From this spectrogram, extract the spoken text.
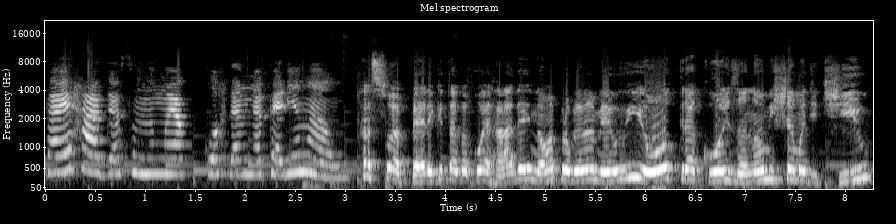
Tá errado, essa não é a cor da minha pele, não. A sua pele que tá com a cor errada e não é problema meu. E outra coisa, não me chama de tio,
